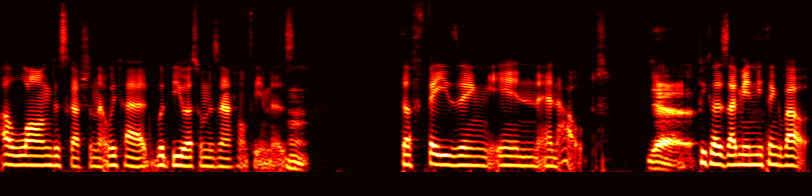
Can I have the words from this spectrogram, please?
a long discussion that we've had with the U.S. women's national team is mm. the phasing in and out. Yeah. Because, I mean, you think about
